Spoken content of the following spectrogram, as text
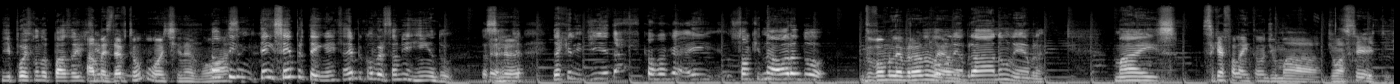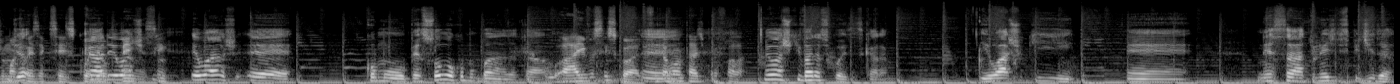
Depois quando passa a gente. Ah, sempre- mas deve ter um monte, né? Não, Nossa. tem, tem, sempre tem, a gente tá sempre conversando e rindo. Assim, Uhum. daquele dia, da- só que na hora do. Do Vamos lembrar, não Vamos lembro. lembrar, não lembra. Mas, Você quer falar então de uma de um acerto, de uma De- coisa que você escolheu cara, eu bem acho, assim? que, eu acho. É, como pessoa ou como banda tal? Aí você escolhe, É. fica à vontade pra falar. Eu acho que várias coisas, cara. Eu acho que é, nessa turnê de despedida,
